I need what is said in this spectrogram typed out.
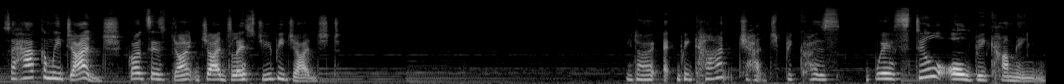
So, how can we judge? God says, Don't judge lest you be judged. You know, we can't judge because we're still all becoming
